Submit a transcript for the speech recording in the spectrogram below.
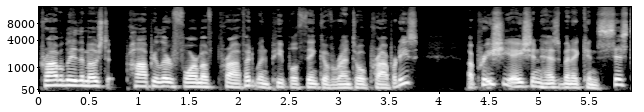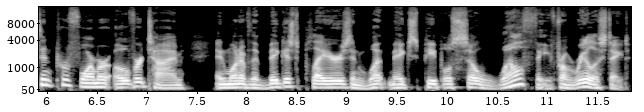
Probably the most popular form of profit when people think of rental properties. Appreciation has been a consistent performer over time and one of the biggest players in what makes people so wealthy from real estate.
